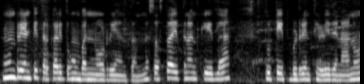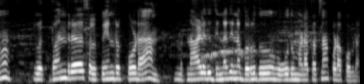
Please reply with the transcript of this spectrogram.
ಹ್ಞೂ ರೀ ಅಂಟಿ ತರಕಾರಿ ತೊಗೊಂಬನ್ನಿ ನೋಡ್ರಿ ಅಂತಂದು ಸಸ್ತ ಐತನ ಅಂತ ಕೇಳಿದ್ಲ ತುಟ್ಟಿ ಇತ್ತು ಬಿಡ್ರಿ ಅಂತ ಹೇಳಿದೆ ನಾನು. ಇವತ್ತು ಬಂದ್ರೆ ಸ್ವಲ್ಪ ಏನಾರ ಕೊಡ. ಮತ್ತು ನಾಳೆದು ದಿನ ದಿನ ಬರೋದು, ಹೋಗೋದು ಮಾಡಕತ್ಲ ಕೊಡಕ್ಕೆ ಹೋಗ್ಬೇಡ.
